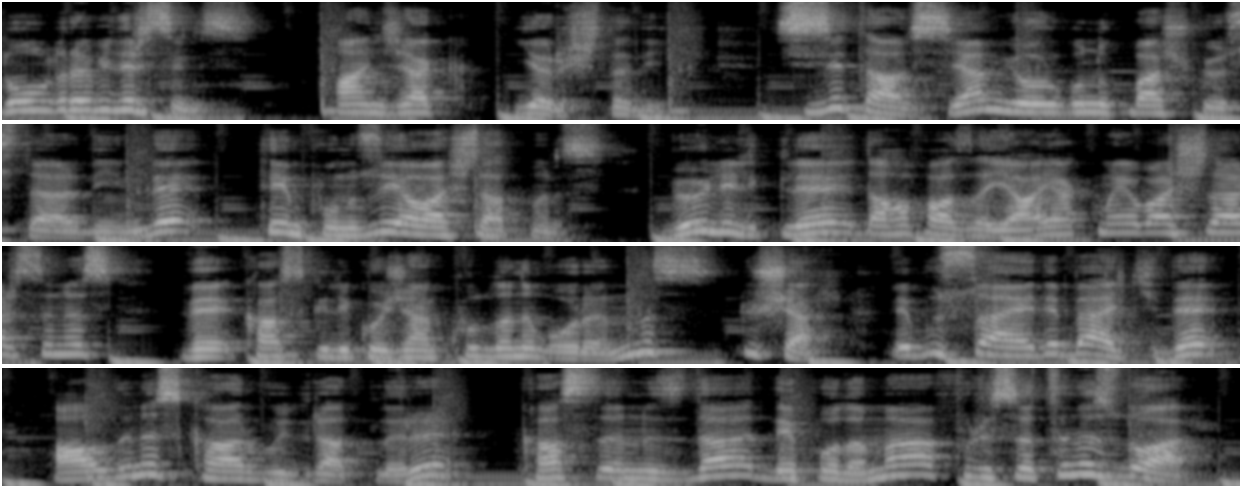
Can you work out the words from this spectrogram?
doldurabilirsiniz. Ancak yarışta değil. Size tavsiyem yorgunluk baş gösterdiğinde temponuzu yavaşlatmanız. Böylelikle daha fazla yağ yakmaya başlarsınız ve kas glikojen kullanım oranınız düşer. Ve bu sayede belki de aldığınız karbonhidratları kaslarınızda depolama fırsatınız doğar.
